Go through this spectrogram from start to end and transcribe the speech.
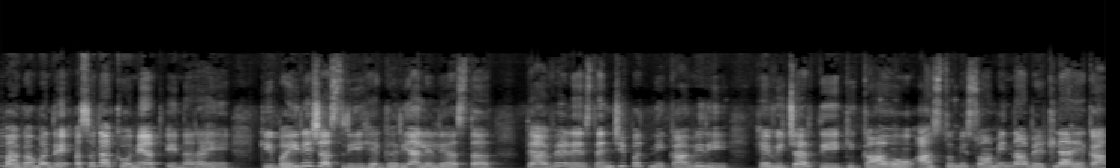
भागामध्ये असं दाखवण्यात येणार आहे की बहिरे शास्त्री हे घरी आलेले असतात. त्यावेळेस त्यांची पत्नी कावेरी हे विचारती की का हो आज तुम्ही स्वामींना भेटले आहे का?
